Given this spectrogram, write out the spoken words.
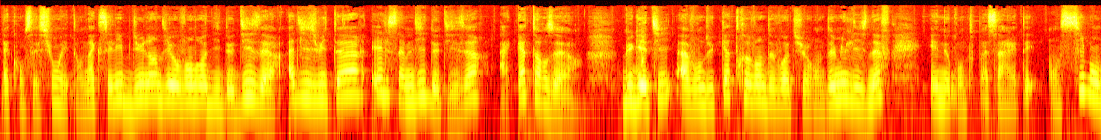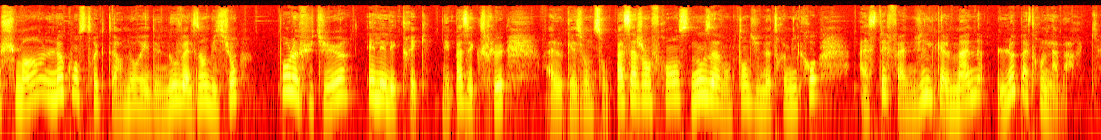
La concession est en accès libre du lundi au vendredi de 10h à 18h et le samedi de 10h à 14h. Bugatti a vendu 82 voitures en 2019 et ne compte pas s'arrêter en si bon chemin. Le constructeur nourrit de nouvelles ambitions pour le futur et l'électrique n'est pas exclu. À l'occasion de son passage en France, nous avons tendu notre micro à Stéphane Wilkelman, le patron de la marque.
